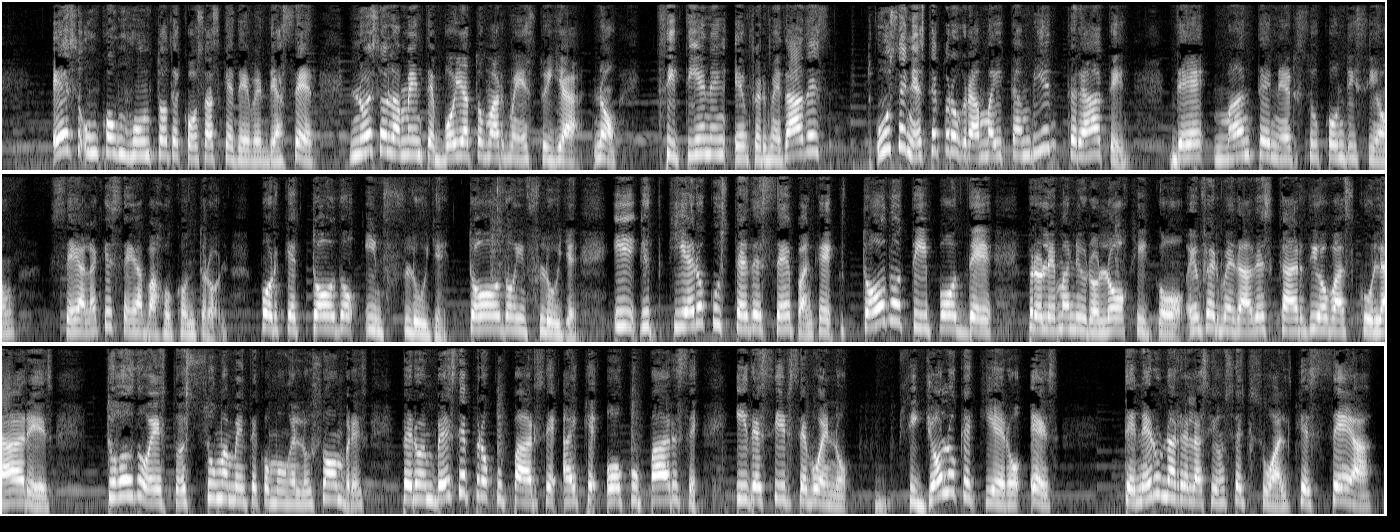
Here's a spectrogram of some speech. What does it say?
es un conjunto de cosas que deben de hacer. No es solamente voy a tomarme esto y ya, no. Si tienen enfermedades, usen este programa y también traten de mantener su condición, sea la que sea, bajo control, porque todo influye, todo influye. Y quiero que ustedes sepan que todo tipo de problema neurológico, enfermedades cardiovasculares, todo esto es sumamente común en los hombres, pero en vez de preocuparse hay que ocuparse y decirse, bueno, si yo lo que quiero es tener una relación sexual que sea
